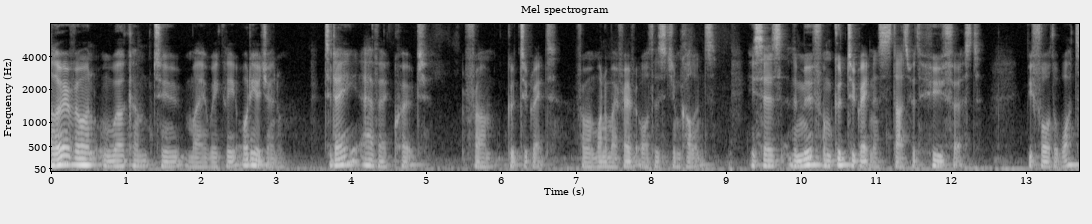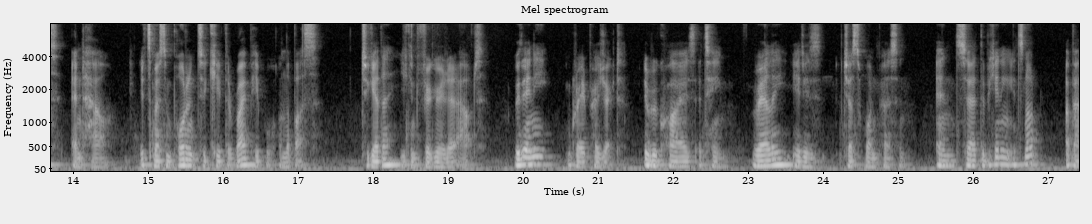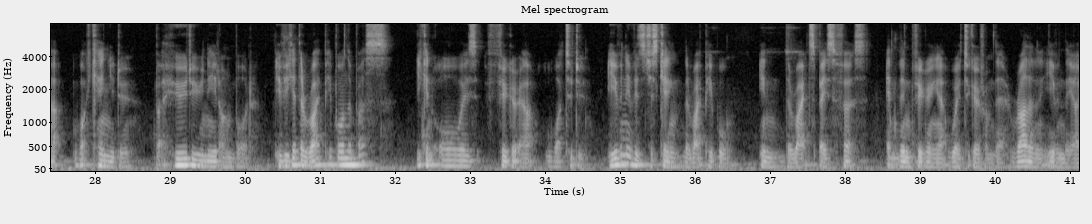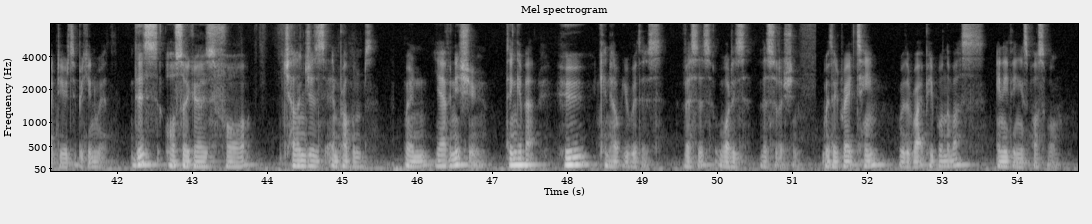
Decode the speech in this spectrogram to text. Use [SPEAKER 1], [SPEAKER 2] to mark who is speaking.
[SPEAKER 1] Hello, everyone. Welcome to my weekly audio journal. Today, I have a quote from Good to Great from one of my favorite authors, Jim Collins. He says, The move from good to greatness starts with who first, before the what and how. It's most important to keep the right people on the bus. Together, you can figure it out. With any great project, it requires a team. Rarely, it is just one person. And so at the beginning, it's not about what can you do, but who do you need on board? If you get the right people on the bus, you can always figure out what to do. Even if it's just getting the right people in the right space first and then figuring out where to go from there rather than even the idea to begin with. This also goes for challenges and problems. When you have an issue, think about who can help you with this versus what is the solution. With a great team, with the right people on the bus, anything is possible.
